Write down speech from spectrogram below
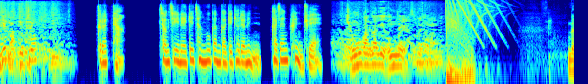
이게 맞겠죠? 그렇다. 정치인에게 정무 감각의 결여는 가장 큰 죄. 정무 감각이 없네. 네,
